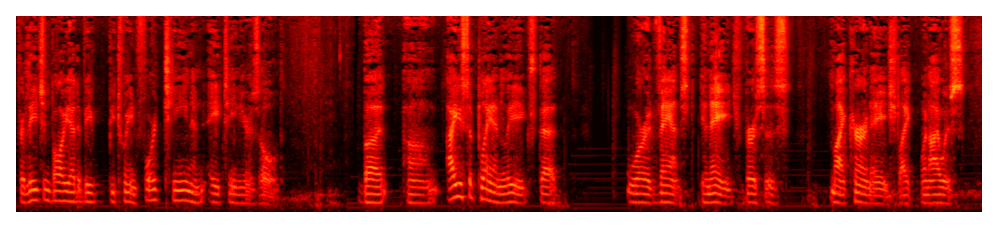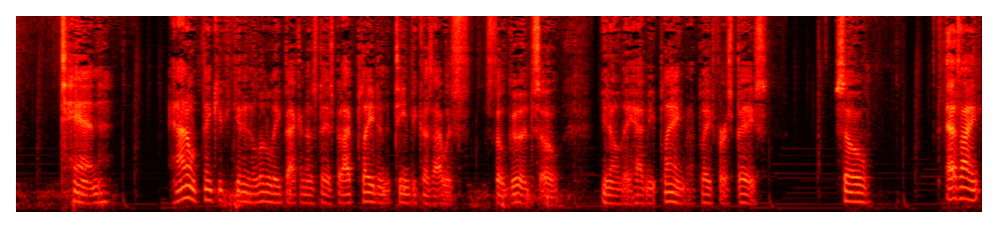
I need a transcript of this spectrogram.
for Legion ball, you had to be between 14 and 18 years old. But um, I used to play in leagues that were advanced in age versus my current age. Like when I was 10, and I don't think you could get into Little League back in those days, but I played in the team because I was so good. So you know, they had me playing when I played first base. So as I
